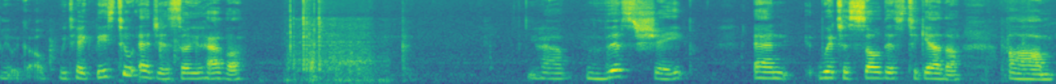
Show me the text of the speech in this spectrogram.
here we go, we take these two edges so you have a, you have this shape and which is sew this together. Um,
